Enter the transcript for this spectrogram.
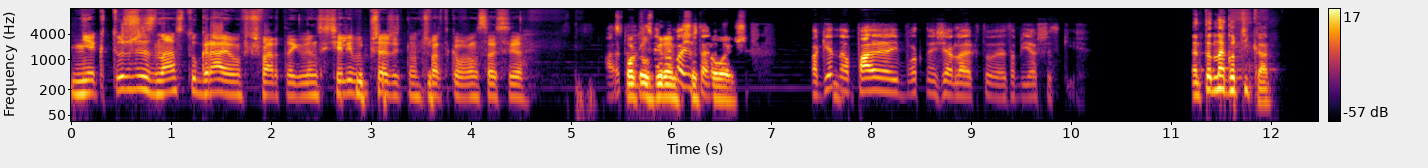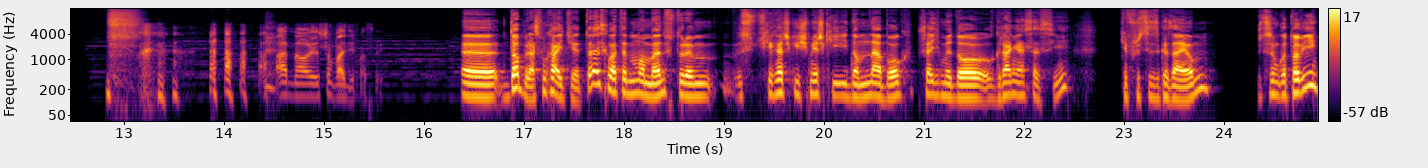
Niektórzy z nas tu grają w czwartek, więc chcieliby przeżyć tą czwartkową sesję. Ale to Spoko, zbieram wszystko już. Bagienne opary i błotne ziele, które zabija wszystkich. To na gotika. A no, jeszcze bardziej pasuje. E, dobra, słuchajcie, to jest chyba ten moment, w którym śmiecheczki śmieszki idą na bok. Przejdźmy do grania sesji. Się wszyscy zgadzają. Wszyscy są gotowi?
